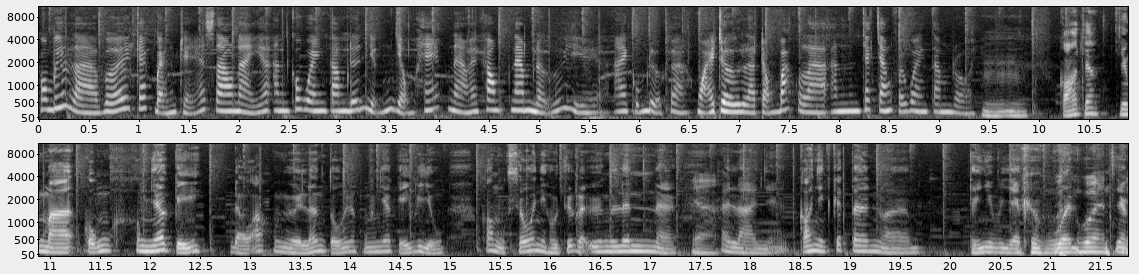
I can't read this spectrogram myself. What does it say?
không biết là với các bạn trẻ sau này á anh có quan tâm đến những giọng hát nào hay không nam nữ gì ai cũng được à ngoại trừ là trọng bắc là anh chắc chắn phải quan tâm rồi ừ, ừ. có chứ nhưng mà cũng không nhớ kỹ đầu óc của người lớn tuổi nó không nhớ kỹ ví dụ có một số như hồi trước là uyên linh nè yeah. Dạ. hay là những, có những cái tên mà tự nhiên bây giờ quên quên nhưng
